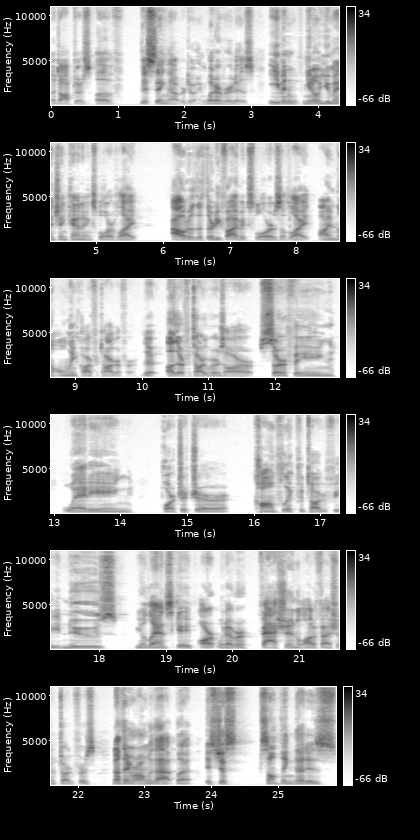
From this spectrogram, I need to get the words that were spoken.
adopters of this thing that we're doing, whatever it is. Even, you know, you mentioned Canon Explorer of Light. Out of the 35 explorers of light, I'm the only car photographer. The other photographers are surfing, wedding, portraiture, conflict photography, news, you know, landscape, art, whatever, fashion, a lot of fashion photographers nothing wrong with that, but it's just something that is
